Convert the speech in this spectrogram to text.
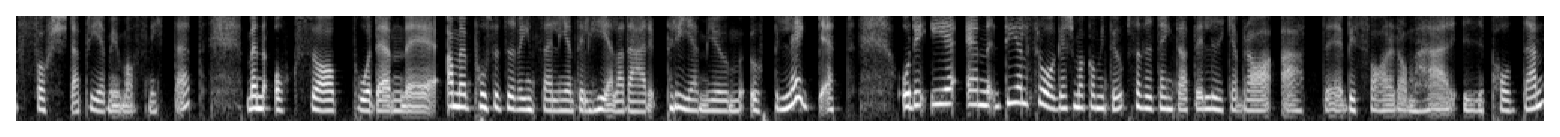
första premiumavsnittet, men också på den eh, ja, men positiva inställningen till hela det här premiumupplägget. Och det är en del frågor som har kommit upp som vi tänkte att det är lika bra att att eh, besvara dem här i podden.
